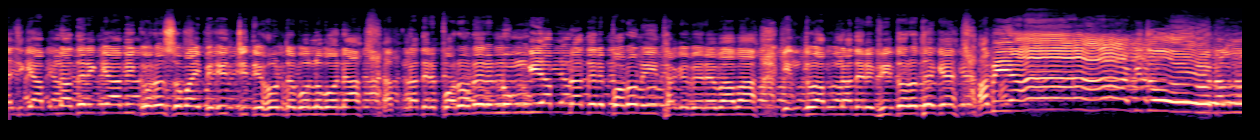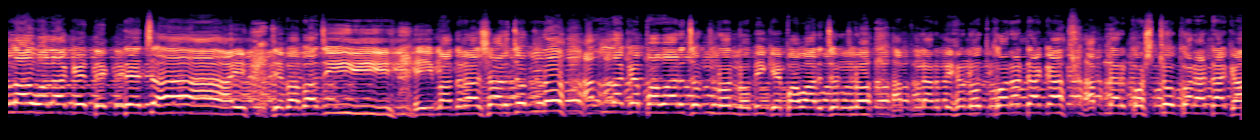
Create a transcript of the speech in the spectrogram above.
আজকে আপনাদেরকে আমি কোনো সময় বিচ্যুতি হতে বলব না। আপনাদের পরনের লুঙ্গি আপনাদের পরনেই থাকবে রে বাবা। কিন্তু আপনাদের ভিতর থেকে আমি দেখতে চাই। যে বাবাজি, এই মাদ্রাসার জন্য, আল্লাহকে পাওয়ার জন্য, নবীকে পাওয়ার জন্য, আপনার মেহনত করা টাকা, আপনার কষ্ট করা টাকা,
